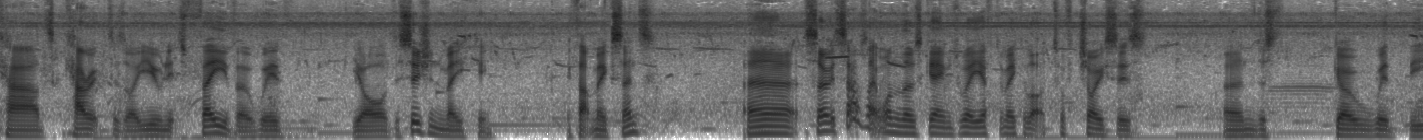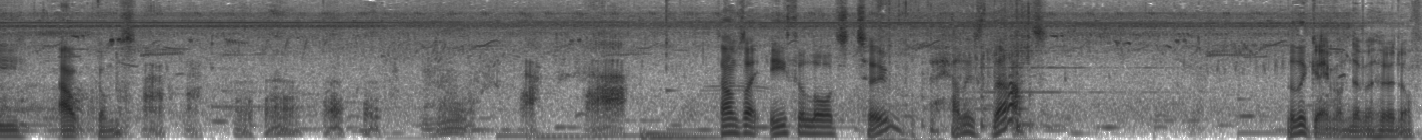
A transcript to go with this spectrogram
card's characters or units favour with your decision making, if that makes sense. Uh, so it sounds like one of those games where you have to make a lot of tough choices and just go with the outcomes. Sounds like Etherlords 2? What the hell is that? Another game I've never heard of.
